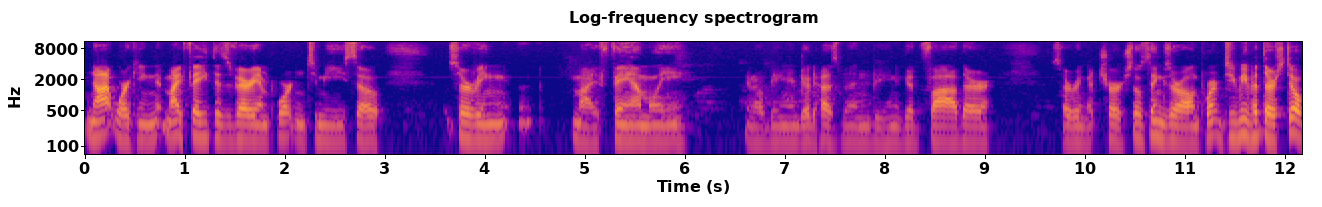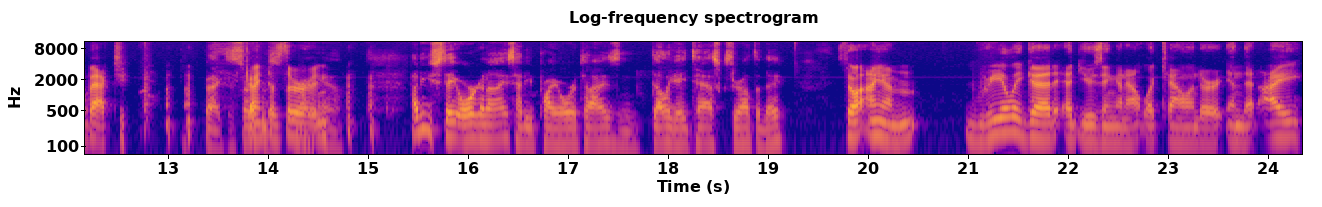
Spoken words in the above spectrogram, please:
not working, my faith is very important to me. So, serving my family, you know, being a good husband, being a good father, serving at church, those things are all important to me, but they're still back to Back to service. Kinda Right, serving. yeah. How do you stay organized? How do you prioritize and delegate tasks throughout the day? So I am really good at using an Outlook calendar in that I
